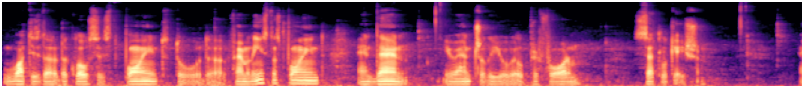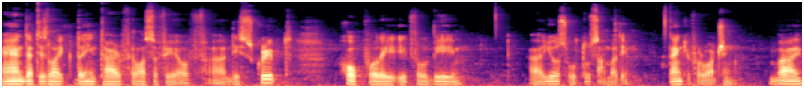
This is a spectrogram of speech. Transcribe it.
what is the, the closest point to the family instance point and then eventually you will perform set location. And that is like the entire philosophy of uh, this script. Hopefully it will be uh, useful to somebody. Thank you for watching. Bye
